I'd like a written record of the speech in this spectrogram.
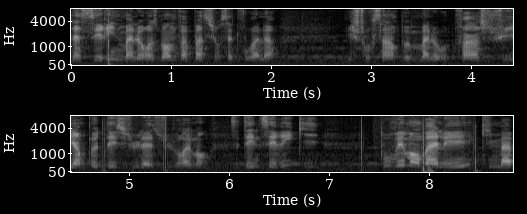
La série malheureusement ne va pas sur cette voie-là. Et je trouve ça un peu malheureux. Enfin, je suis un peu déçu là-dessus, vraiment. C'était une série qui pouvait m'emballer, qui m'a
